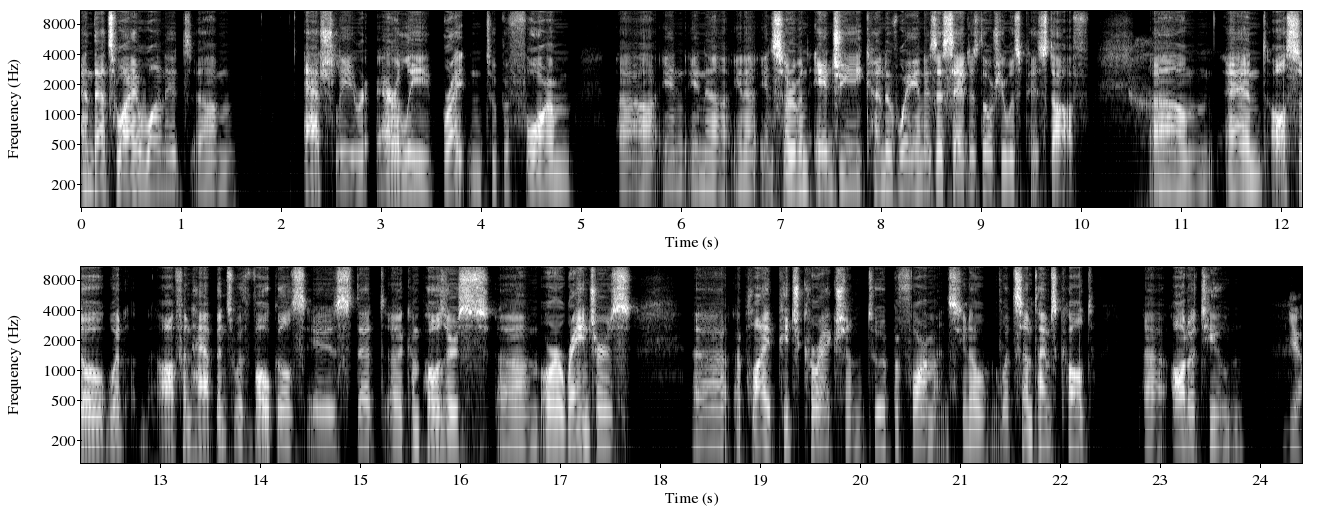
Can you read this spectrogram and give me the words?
and that's why I wanted um, Ashley or Aeralie Brighton to perform uh, in in a in a in sort of an edgy kind of way, and as I said, as though she was pissed off. Um, and also, what often happens with vocals is that uh, composers um, or arrangers uh, apply pitch correction to a performance, you know, what's sometimes called uh, auto-tune. Yeah.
